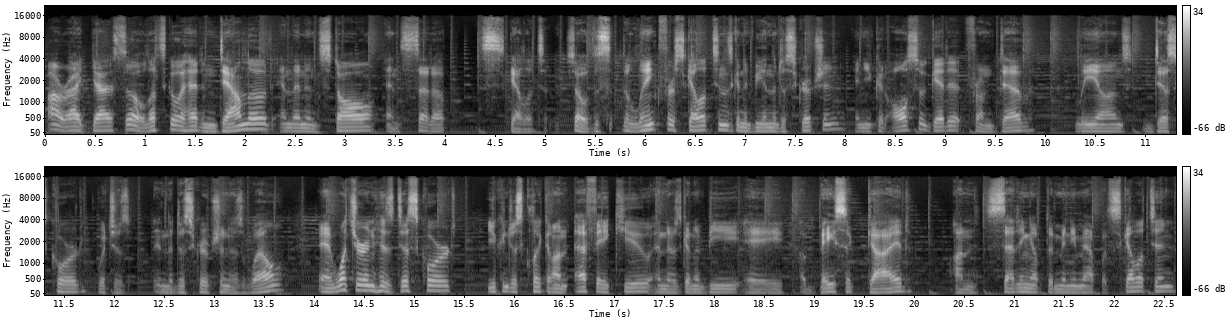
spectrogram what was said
All right, guys, so let's go ahead and download and then install and set up skeleton. So this, the link for skeleton is going to be in the description, and you could also get it from Dev Leon's Discord, which is in the description as well. And once you're in his Discord, you can just click on FAQ and there's going to be a, a basic guide on setting up the minimap with skeleton.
